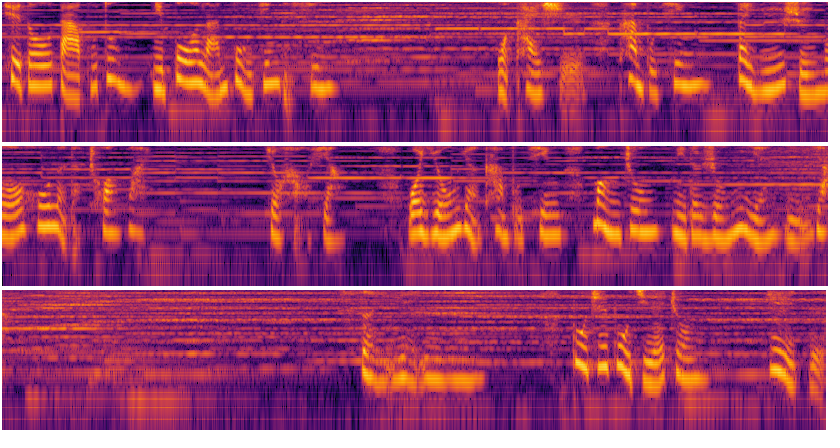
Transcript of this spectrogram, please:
却都打不动你波澜不惊的心。我开始看不清被雨水模糊了的窗外，就好像我永远看不清梦中你的容颜一样。岁月依依。不知不觉中，日子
